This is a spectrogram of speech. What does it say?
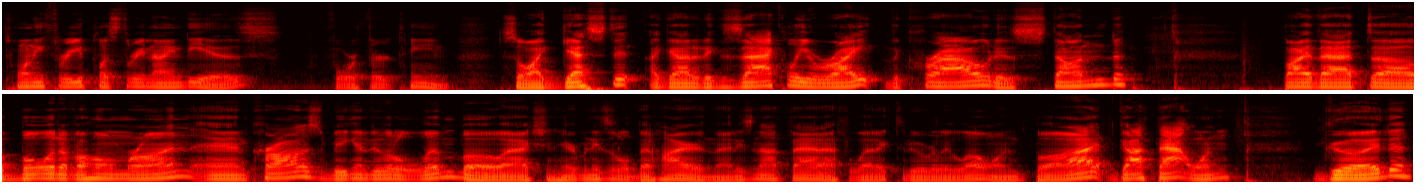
23 plus 390 is 413. So I guessed it. I got it exactly right. The crowd is stunned by that uh, bullet of a home run. And Crosby going to do a little limbo action here, but he's a little bit higher than that. He's not that athletic to do a really low one, but got that one. Good.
